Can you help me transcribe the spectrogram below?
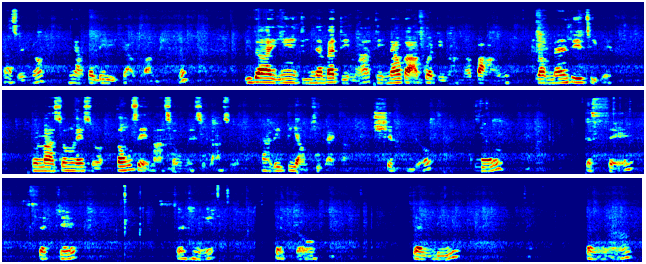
ဒါဆိုရင်တော့ညာဘက်လေးကိုရောက်သွားမယ်နော်ပြီးတော့ရင်ဒီနံပါတ်တွေမှာဒီနောက်ကအကွက်တွေမှာမပါဘူးသူက mandate ကြီးပဲဘယ်မှာဆုံးလဲဆိုတော့30မှာဆုံးမယ်ဆိုတာဆိုဒါလေးပြအောင်ဖြည့်လိုက်ပါ shift ပြီးတော့9 10 17 12 13 14 15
